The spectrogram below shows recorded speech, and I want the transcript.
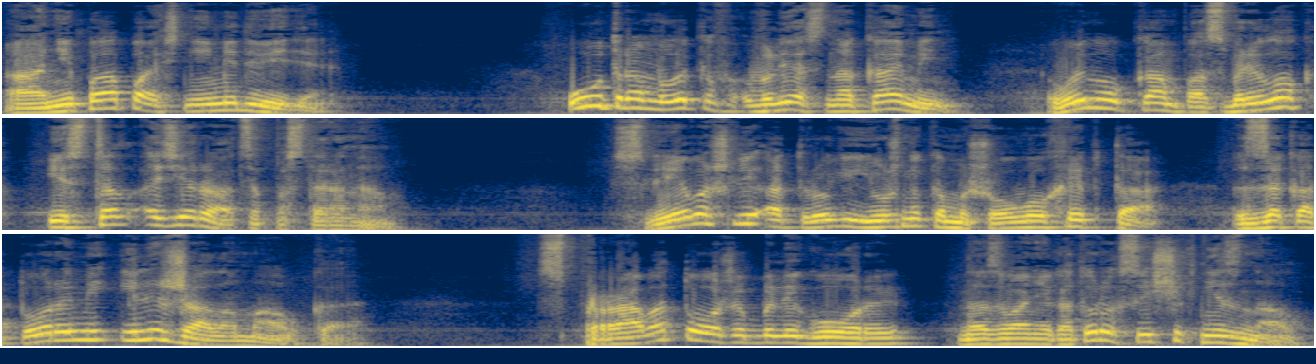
А они поопаснее медведя. Утром Лыков влез на камень, вынул компас-брелок и стал озираться по сторонам. Слева шли отроги южно-камышового хребта, за которыми и лежала Маука. Справа тоже были горы, названия которых сыщик не знал.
